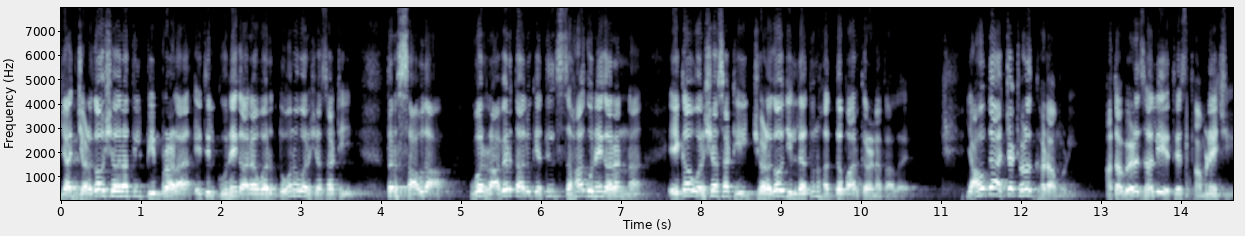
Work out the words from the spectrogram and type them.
या जळगाव शहरातील पिंपराळा येथील गुन्हेगारावर दोन वर्षासाठी तर सावदा व रावेर तालुक्यातील सहा गुन्हेगारांना एका वर्षासाठी जळगाव जिल्ह्यातून हद्दपार करण्यात आलं आहे या होत्या आजच्या ठळक घडामोडी. आता वेळ झाली येथेच थांबण्याची.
